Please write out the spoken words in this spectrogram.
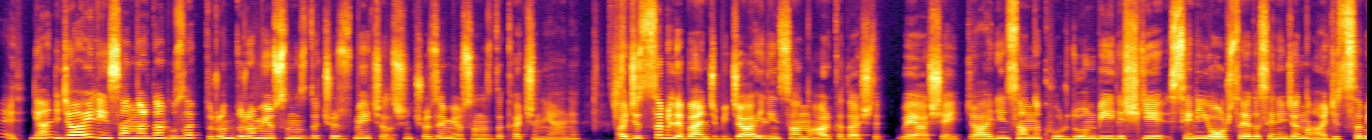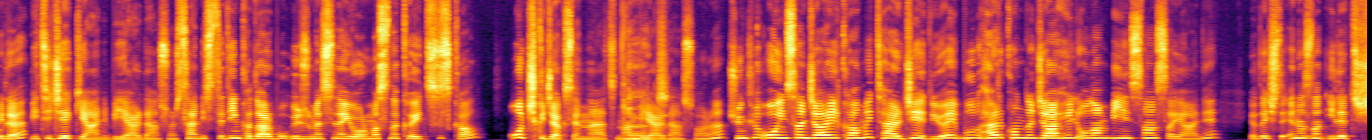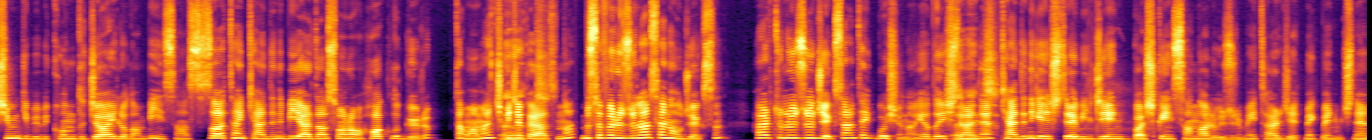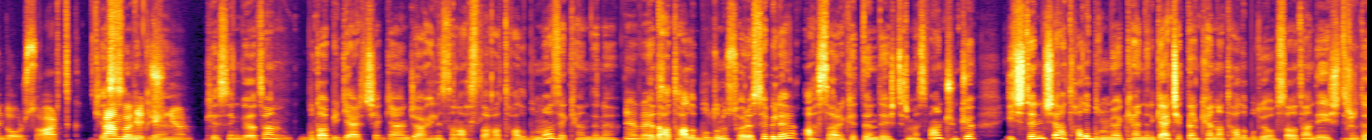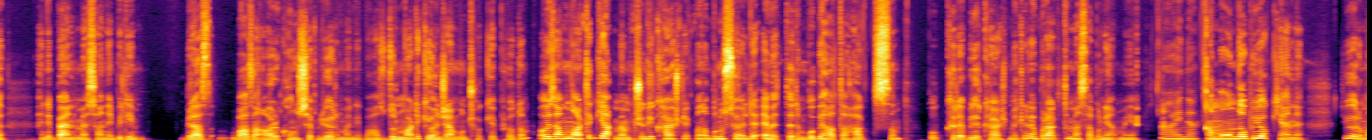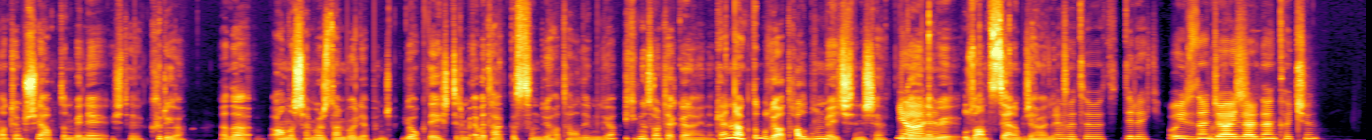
Eh, Yani cahil insanlardan uzak durun. Duramıyorsanız da çözmeye çalışın. Çözemiyorsanız da kaçın yani. Acıtsa bile bence bir cahil insanla arkadaşlık veya şey cahil insanla kurduğun bir ilişki seni yorsa ya da senin canını acıtsa bile bitecek yani bir yerden sonra. Sen istediğin kadar bu üzmesine yormasına kayıtsız kal. O çıkacak senin hayatından Evet. bir yerden sonra. Çünkü o insan cahil kalmayı tercih ediyor. E bu her konuda cahil olan bir insansa yani ya da işte en azından iletişim gibi bir konuda cahil olan bir insansa zaten kendini bir yerden sonra haklı görüp tamamen çıkacak Evet. hayatından. Bu sefer üzülen sen olacaksın. Her türlü üzüleceksen tek başına ya da işte Evet. hani kendini geliştirebileceğin başka insanlarla üzülmeyi tercih etmek benim için en doğrusu artık. Ben böyle Kesinlikle. düşünüyorum. Kesinlikle zaten bu da bir gerçek yani cahil insan asla hatalı bulmaz ya kendini. Evet. Ya da hatalı bulduğunu söylese bile asla hareketlerini değiştirmez falan. Çünkü içten içe hatalı bulmuyor kendini. Gerçekten kendi hatalı buluyorsa zaten değiştirirdi. Hani ben mesela ne bileyim biraz bazen ağır konuşabiliyorum hani bazı durumlarda ki önceden bunu çok yapıyordum. O yüzden bunu artık yapmıyorum. Çünkü karşımdaki bana bunu söyledi. Evet dedim bu bir hata haklısın. Bu kırabilir karşımdakini ve bıraktım mesela bunu yapmayı. Aynen. Ama onda bu yok yani. Diyorum atıyorum şu yaptın beni işte kırıyor. Ya da anlaşamıyoruz sen böyle yapınca. Yok değiştirmiyor. Evet haklısın diyor. Hatalıyım diyor. İki gün sonra tekrar aynı. Kendini haklı buluyor. Hatalı bulmuyor içten içe. Bu da Yani. yine bir uzantısı yani bu cehaletin. Evet evet direkt. O yüzden Evet. cahillerden kaçın.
